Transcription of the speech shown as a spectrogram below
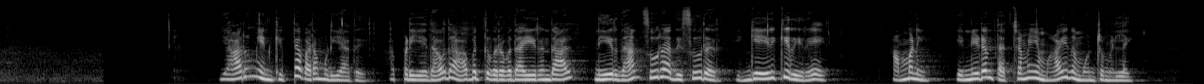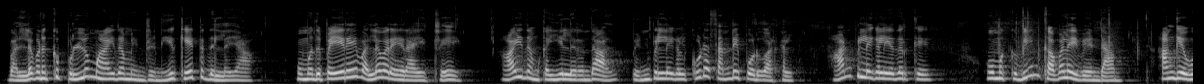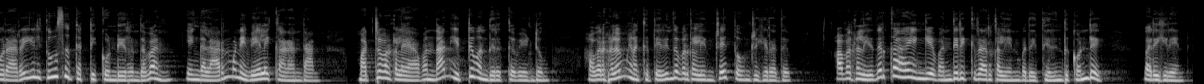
யாரும் என் கிட்ட வர முடியாது. அப்படி ஏதாவது ஆபத்து வருவதாயிருந்தால் நீர்தான் சூராதி சூரர். இங்கே இருக்கிறீரே. அம்மணி என்னிடம் தற்சமயம் ஆயுதம் ஒன்றுமில்லை. வல்லவனுக்கு புல்லும் ஆயுதம் என்று நீர் கேட்டதில்லையா? உமது பெயரே வல்லவரையராயிற்றே. ஆயுதம் கையில் இருந்தால் பெண் பிள்ளைகள் கூட சண்டை போடுவார்கள். ஆண் பிள்ளைகள் எதற்கு? உமக்கு வீண் கவலை வேண்டாம். அங்கே ஒரு அறையில் தூசு தட்டி கொண்டிருந்தவன் எங்கள் அரண்மனை வேலைக்காரன்தான் மற்றவர்களை அவன்தான் இட்டு வந்திருக்க வேண்டும். அவர்களும் எனக்கு தெரிந்தவர்கள் என்றே தோன்றுகிறது. அவர்கள் எதற்காக இங்கே வந்திருக்கிறார்கள் என்பதை தெரிந்து கொண்டு வருகிறேன்.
